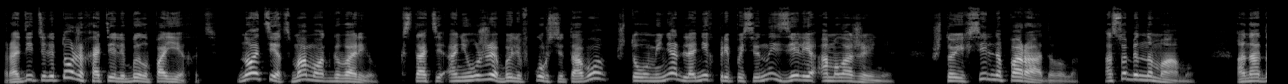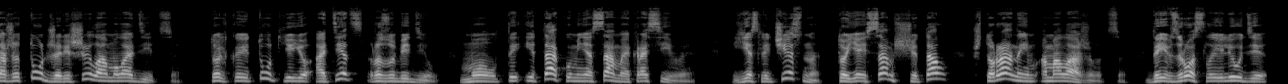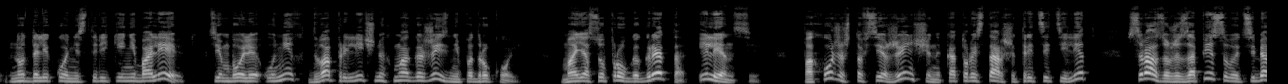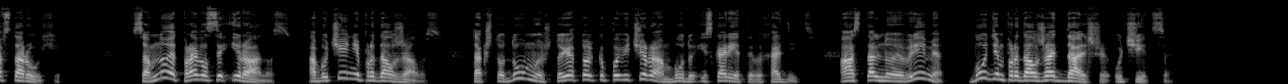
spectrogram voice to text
Родители тоже хотели было поехать, но отец маму отговорил. Кстати, они уже были в курсе того, что у меня для них припасены зелья омоложения, что их сильно порадовало, особенно маму. Она даже тут же решила омолодиться. Только и тут ее отец разубедил, мол, ты и так у меня самая красивая. Если честно, то я и сам считал, что рано им омолаживаться. Да и взрослые люди, но далеко не старики, не болеют. Тем более у них два приличных мага жизни под рукой. Моя супруга Грета и Ленси. Похоже, что все женщины, которые старше 30 лет, сразу же записывают себя в старухи. Со мной отправился Иранос. Обучение продолжалось. Так что думаю, что я только по вечерам буду из кареты выходить. А остальное время будем продолжать дальше учиться.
